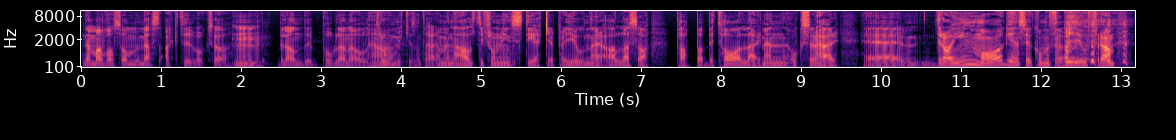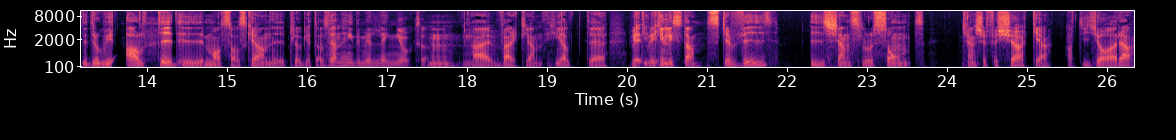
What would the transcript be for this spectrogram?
När man var som mest aktiv också, Mm. bland polarna och Ja. drog mycket sånt här. Ja, men allt ifrån min stekarperiod när alla sa pappa betalar, men också det här eh, dra in magen så jag kommer förbi och fram. Det drog vi alltid i matsalskön i plugget alltså. Den hängde med länge också. Mm. Mm. Nej, verkligen. Helt, eh, vilken, vi- vilken vi- lista. Ska vi i känslor och sånt kanske försöka att göra,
